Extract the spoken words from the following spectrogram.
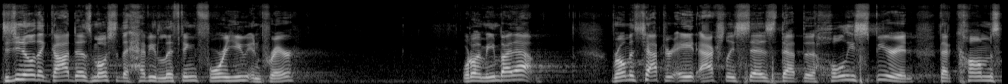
Did you know that God does most of the heavy lifting for you in prayer? What do I mean by that? Romans chapter 8 actually says that the Holy Spirit that comes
